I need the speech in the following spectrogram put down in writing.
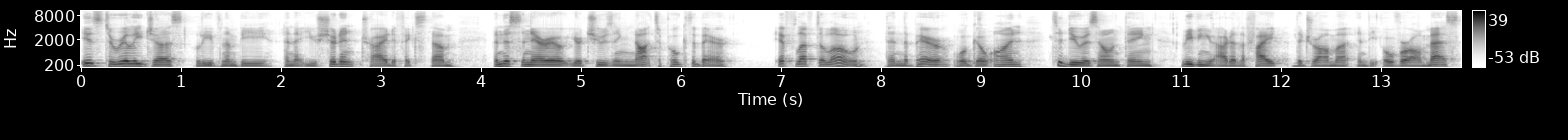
is to really just leave them be and that you shouldn't try to fix them. In this scenario, you're choosing not to poke the bear. If left alone, then the bear will go on to do his own thing, leaving you out of the fight, the drama, and the overall mess.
